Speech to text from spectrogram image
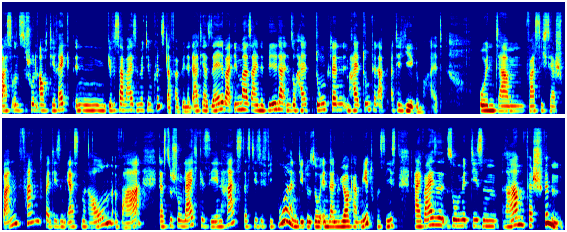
was uns schon auch direkt in gewisser Weise mit dem Künstler verbindet. Er hat ja selber immer seine Bilder in so halbdunklen, im halbdunklen Atelier gemalt. Und ähm, was ich sehr spannend fand bei diesem ersten Raum war, dass du schon gleich gesehen hast, dass diese Figuren, die du so in der New Yorker Metro siehst, teilweise so mit diesem Rahmen verschwimmen.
